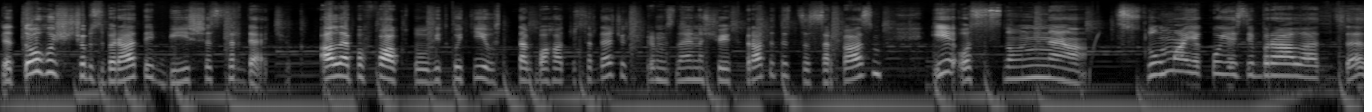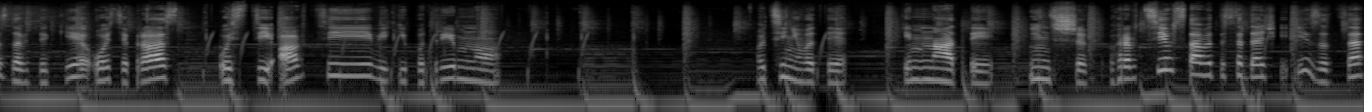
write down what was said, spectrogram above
для того, щоб збирати більше сердечок. Але по факту від котів так багато сердечок, що прям не знаю на що їх тратити. Це сарказм. І основна сума, яку я зібрала, це завдяки ось якраз ось цій акції, в якій потрібно оцінювати кімнати інших гравців, ставити сердечки, і за це,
